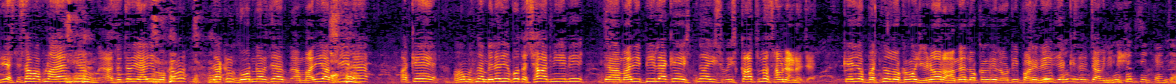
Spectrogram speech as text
डीएसपी साहब अपना आया नहीं है। एस एच ओ आया नहीं मौका पर। लेकिन गवर्नर से हमारी अपील है कि हम उसने मिले नहीं बहुत अच्छा आदमी है नहीं तो हमारी अपील है कि इतना इस, इस कातल ना सामने आना चाहिए। कि जो बचनों लोगों को जीना और हमें लोगों की रोटी पानी रही है किसी ने भी नहीं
